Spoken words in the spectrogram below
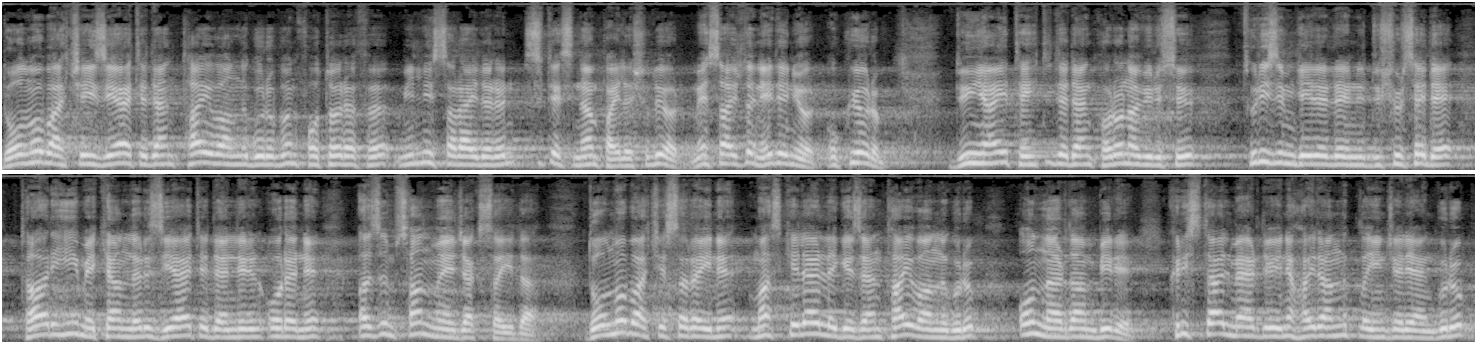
Dolmabahçe'yi ziyaret eden Tayvanlı grubun fotoğrafı Milli Sarayların sitesinden paylaşılıyor. Mesajda ne deniyor? Okuyorum. Dünyayı tehdit eden koronavirüsü turizm gelirlerini düşürse de tarihi mekanları ziyaret edenlerin oranı azımsanmayacak sayıda. Dolmabahçe Sarayı'nı maskelerle gezen Tayvanlı grup onlardan biri. Kristal merdiveni hayranlıkla inceleyen grup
